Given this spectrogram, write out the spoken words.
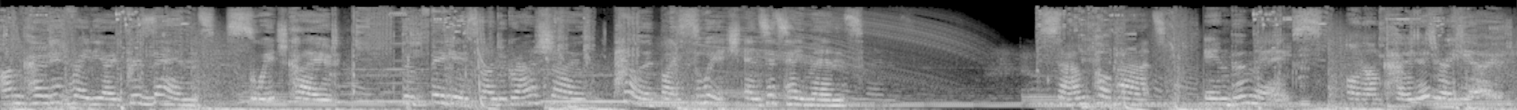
Uncoded Radio presents Switch Code, the biggest underground show powered by Switch Entertainment. Sam Popat in the mix on Uncoded Radio.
